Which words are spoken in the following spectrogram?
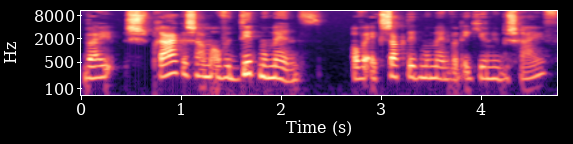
wij spraken samen over dit moment. Over exact dit moment wat ik je nu beschrijf.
